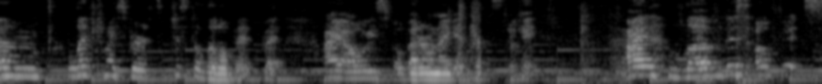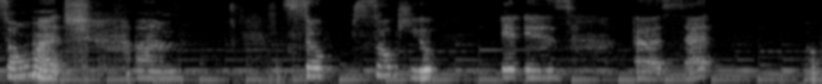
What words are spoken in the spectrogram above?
um, lift my spirits just a little bit, but I always feel better when I get dressed. Okay. I love this outfit so much. Um, so, so cute. It is a set. Oh,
